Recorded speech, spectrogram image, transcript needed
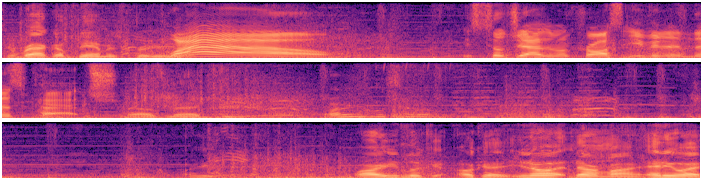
Can rack up damage pretty well. Wow. He still jabs him across even in this patch. That was mad cute. Why are you looking up? Why are you, why are you looking? Okay, you know what? Never mind. Anyway,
